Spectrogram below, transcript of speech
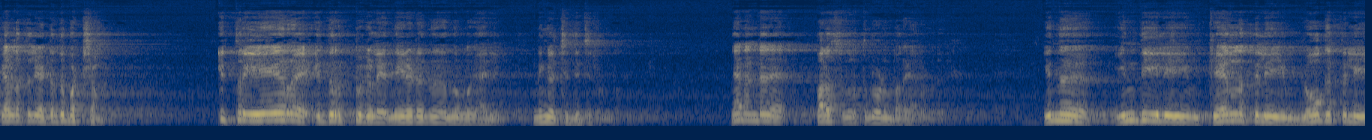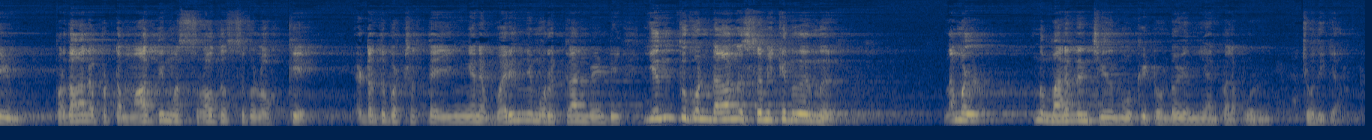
കേരളത്തിലെ ഇടതുപക്ഷം ഇത്രയേറെ എതിർപ്പുകളെ നേരിടുന്നത് എന്നുള്ള കാര്യം നിങ്ങൾ ചിന്തിച്ചിട്ടുണ്ടോ? ഞാൻ എന്റെ പല സുഹൃത്തുക്കളോടും പറയാറുണ്ട്. ഇന്ന് ഇന്ത്യയിലെയും കേരളത്തിലെയും ലോകത്തിലെയും പ്രധാനപ്പെട്ട മാധ്യമ സ്രോതസ്സുകളൊക്കെ ഇടതുപക്ഷത്തെ ഇങ്ങനെ വരിഞ്ഞു മുറുക്കാൻ വേണ്ടി എന്തുകൊണ്ടാണ് ശ്രമിക്കുന്നതെന്ന് നമ്മൾ ഒന്ന് മനനം ചെയ്ത് നോക്കിയിട്ടുണ്ടോ എന്ന് ഞാൻ പലപ്പോഴും ചോദിക്കാറുണ്ട്.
